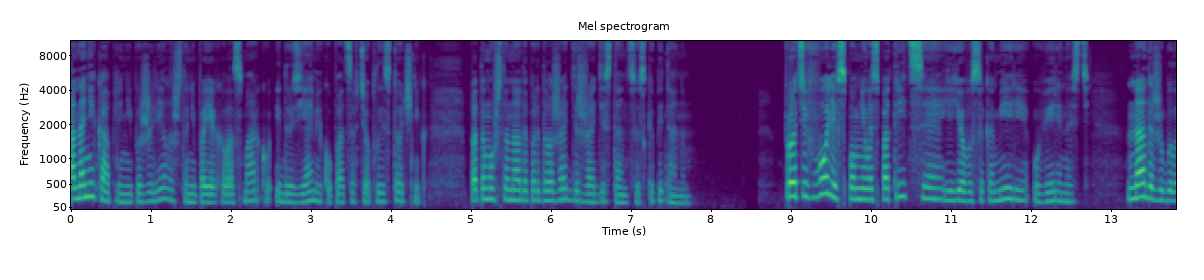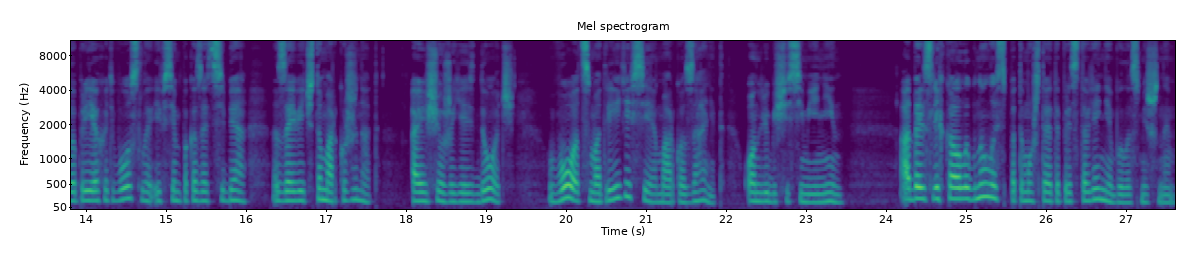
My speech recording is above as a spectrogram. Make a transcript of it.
Она ни капли не пожалела, что не поехала с Марко и друзьями купаться в теплый источник, потому что надо продолжать держать дистанцию с капитаном. Против воли вспомнилась Патриция, ее высокомерие, уверенность. Надо же было приехать в Осло и всем показать себя, заявить, что Марко женат. А еще же есть дочь. Вот, смотрите все, Марко занят. Он любящий семьянин. Адель слегка улыбнулась, потому что это представление было смешным,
